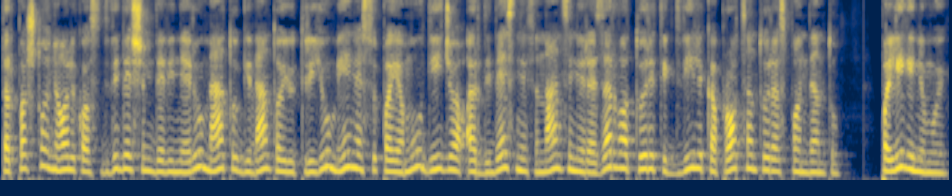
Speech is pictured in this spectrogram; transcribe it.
Tarp 18-29 metų gyventojų 3 mėnesių pajamų dydžio ar didesnį finansinį rezervą turi tik 12 procentų respondentų. Palyginimui,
